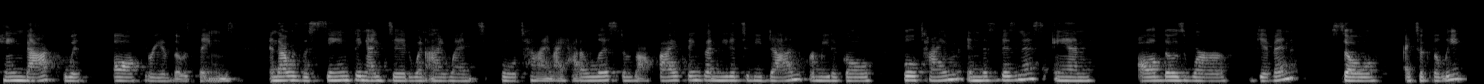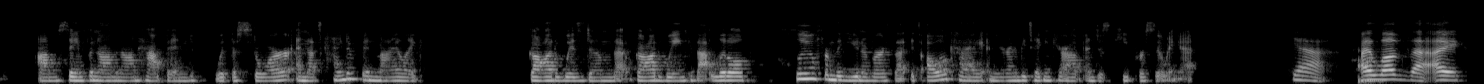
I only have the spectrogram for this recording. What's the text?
came back with all three of those things. And that was the same thing I did when I went full time. I had a list of about five things that needed to be done for me to go full time in this business, and all of those were given. So I took the leap. Um, same phenomenon happened with the store. And that's kind of been my like God wisdom, that God wink, that little clue from the universe that it's all okay and you're going to be taken care of and just keep pursuing it. Yeah. I love that. I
